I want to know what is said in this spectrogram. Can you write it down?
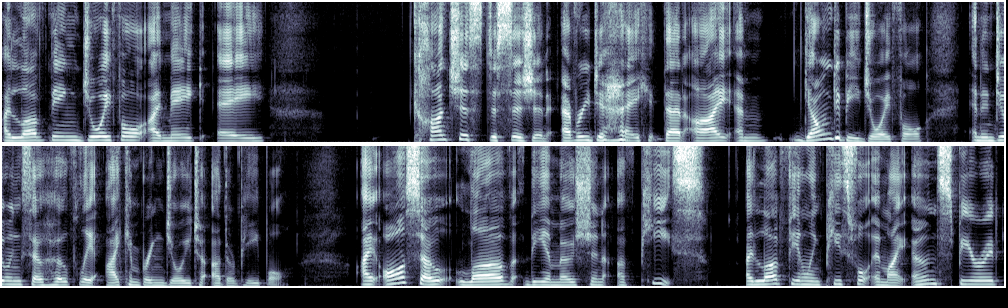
I love being joyful. I make a conscious decision every day that I am going to be joyful. And in doing so, hopefully, I can bring joy to other people. I also love the emotion of peace. I love feeling peaceful in my own spirit.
